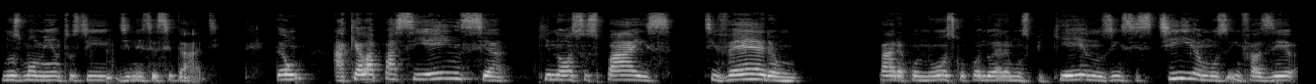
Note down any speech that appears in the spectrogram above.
nos momentos de, de necessidade. Então, aquela paciência que nossos pais tiveram para conosco quando éramos pequenos, insistíamos em fazer,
